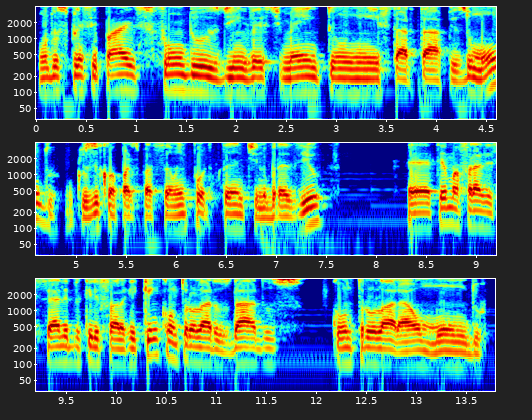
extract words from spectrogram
um dos principais fundos de investimento em startups do mundo, inclusive com uma participação importante no Brasil, é, tem uma frase célebre que ele fala que quem controlar os dados controlará o mundo.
